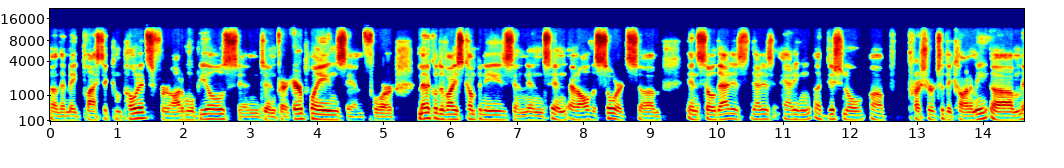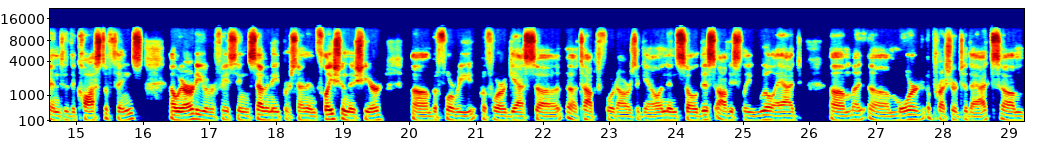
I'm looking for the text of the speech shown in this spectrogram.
uh, that make plastic components for automobiles and, and for airplanes and for medical device companies and and and, and all the sorts. Um, and so that is that is adding additional uh, pressure to the economy um, and to the cost of things. Uh, we already were facing seven, eight percent inflation this year um, before we before gas uh, uh, topped four dollars a gallon, and so this obviously will add um, uh, more pressure to that. Um,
